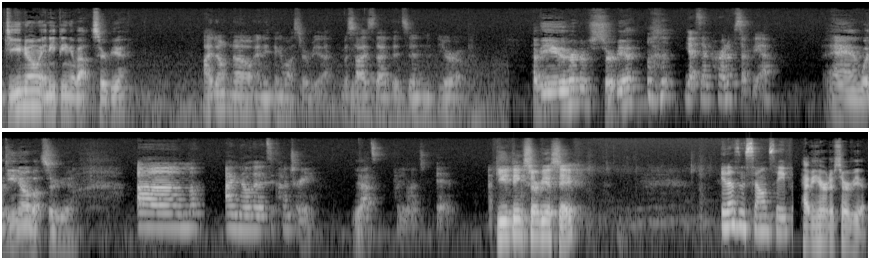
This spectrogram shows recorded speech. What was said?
Do you know anything about Serbia? I don't know anything about Serbia besides that it's in Europe. Have you heard of Serbia? yes, I've heard of Serbia. And what do you know about Serbia? Um, I know that it's a country. Yeah. That's pretty much it. Do you think Serbia is safe? It doesn't sound safe. Have you heard of Serbia?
